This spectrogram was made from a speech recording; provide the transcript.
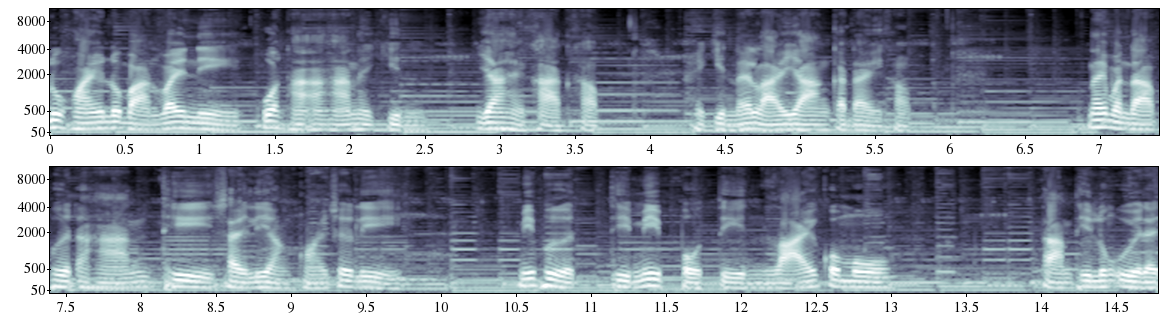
ลูกหอยอนุบาลไว้นี่ควรหาอาหารให้กินย่าให้ขาดครับ ให้กินหลายๆอย่างก็ได้ครับ ในบรรดาพืชอาหารที่ใส่เลี้ยงหอยเชอรี่ มีพืชที่มีโปรตีนหลายกว่ามูตามที่ลุงอุ้ยได้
